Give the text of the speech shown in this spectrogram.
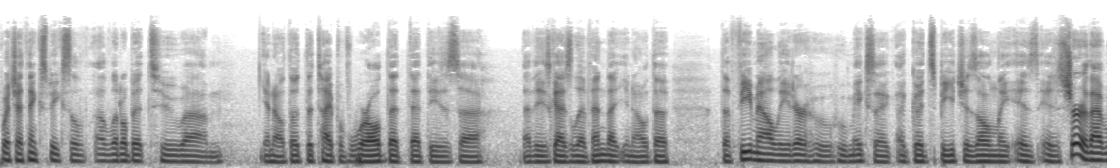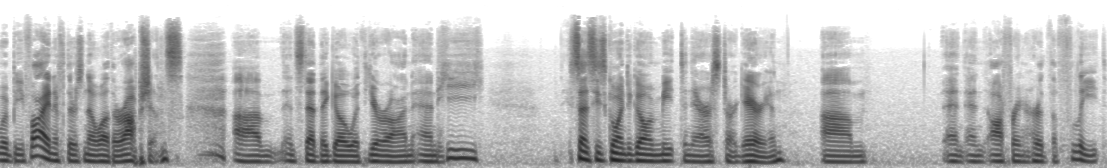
which I think speaks a, a little bit to um, you know the the type of world that that these that these guys live in. That you know the the female leader who who makes a, a good speech is only is is sure that would be fine if there's no other options. Um, instead, they go with Euron, and he says he's going to go and meet Daenerys Targaryen, um, and and offering her the fleet.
